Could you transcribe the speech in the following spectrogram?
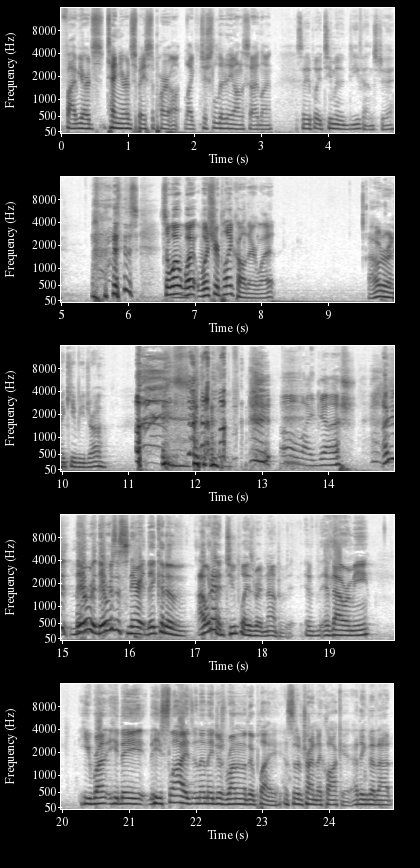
five yards, 10 yards spaced apart, uh, like just literally on the sideline. So you play two minute defense, Jay. so what, mm. what what's your play call there, Wyatt? I would run a QB draw. Oh my gosh. I just there were there was a scenario they could have. I would have had two plays written up of it if if that were me. He run he they he slides and then they just run another play instead of trying to clock it. I think that, that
